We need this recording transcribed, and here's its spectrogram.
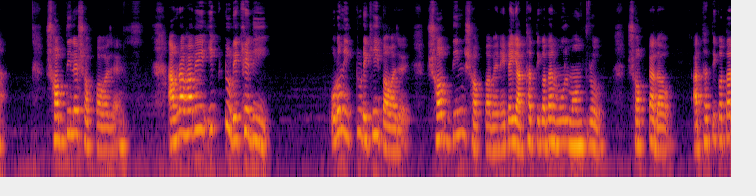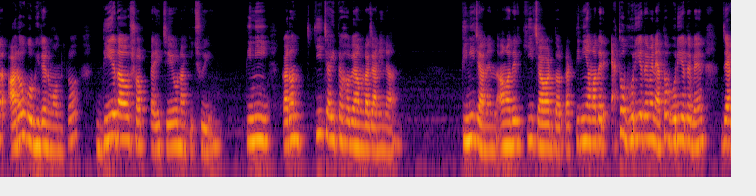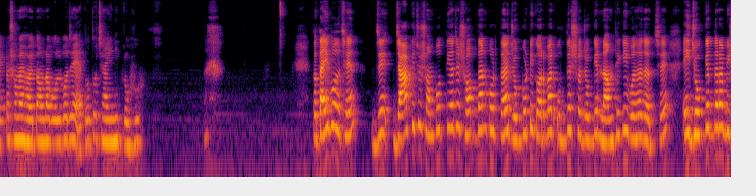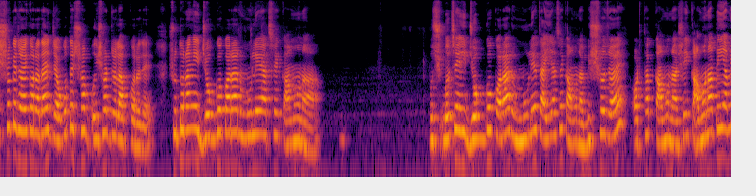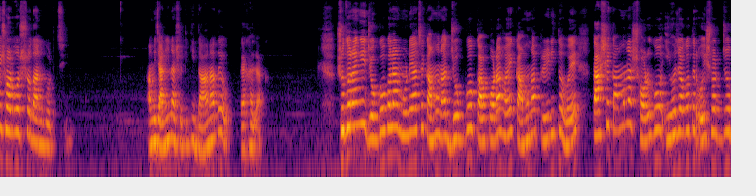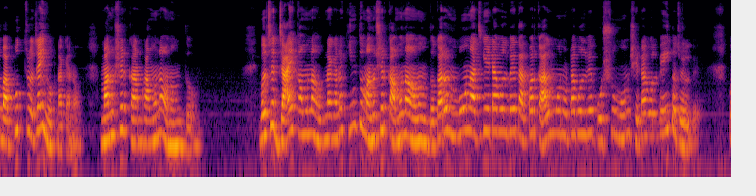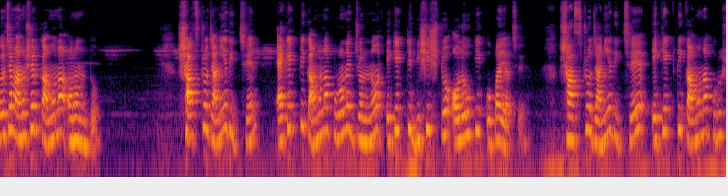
সব দিলে সব পাওয়া যায়। আমরা ভাবি একটু রেখে দিই, ওরম একটু রেখেই পাওয়া যায়। সব দিন সব পাবেন, এটাই আধ্যাত্মিকতার মূল মন্ত্র। সবটা দাও, আধ্যাত্মিকতার আরও গভীরের মন্ত্র। দিয়ে দাও সবটাই, চেয়েও না কিছুই। তিনি কারণ কি চাইতে হবে আমরা জানি না। তিনি জানেন আমাদের কি চাওয়ার দরকার। তিনি আমাদের এত ভরিয়ে দেবেন, এত ভরিয়ে দেবেন যে একটা সময় হয়তো আমরা বলব যে, এত তো চাইনি প্রভু। তো তাই বলছেন যে যা কিছু সম্পত্তি আছে সব দান করতে হয়, যজ্ঞটি করবার উদ্দেশ্য যজ্ঞের নাম থেকেই বোঝা যাচ্ছে। এই যজ্ঞের দ্বারা বিশ্বকে জয় করা দেয়, জগতের সব ঐশ্বর্য লাভ করা যায়। সুতরাং এই যজ্ঞ করার মূলে আছে কামনা। বলছে এই যজ্ঞ করার মূলে তাই আছে কামনা। বিশ্বজয় অর্থাৎ কামনা। সেই কামনাতেই আমি সর্বস্ব দান করছি। আমি জানি না সেটি কি দান আদেও দেখা যাক। সুতরাং এই যজ্ঞ কলার মনে আছে কামনা। যজ্ঞ করা হয় কামনা প্রেরিত হয়ে। তা সে কামনা স্বর্গ, ইহজগতের ঐশ্বর্য বা পুত্র যাই হোক না কেন, মানুষের কামনা অনন্ত। বলছে, যাই কামনা হোক না কেন, কিন্তু মানুষের কামনা অনন্ত। কারণ মন আজকে এটা বলবে, তারপর কাল মন ওটা বলবে, পরশু মন সেটা বলবে, এই তো চলবে। বলছে, মানুষের কামনা অনন্ত। শাস্ত্র জানিয়ে দিচ্ছেন এক একটি কামনা পূরণের জন্য এক একটি বিশিষ্ট অলৌকিক উপায় আছে। শাস্ত্র জানিয়ে দিচ্ছে এক একটি কামনা পুরুষ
